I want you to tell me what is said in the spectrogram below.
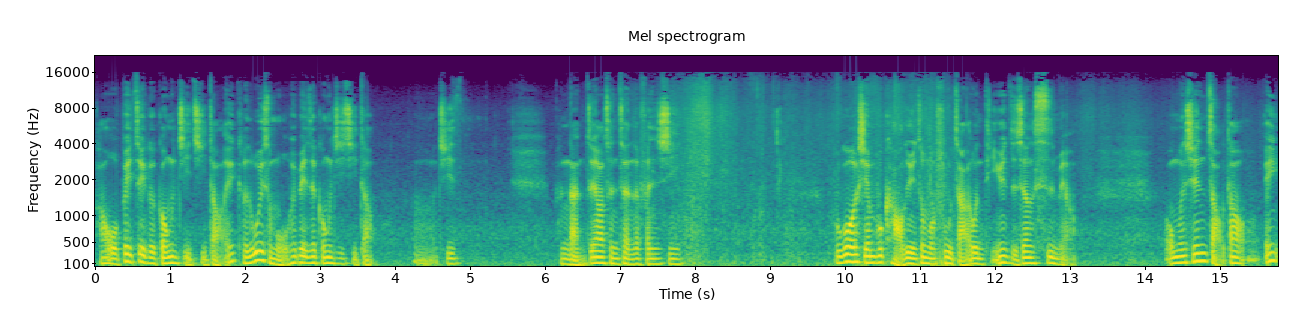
好，我被这个攻击击倒，诶，可是为什么我会被这攻击击倒？嗯，其实很难，这要层层的分析。不过先不考虑这么复杂的问题，因为只剩四秒。我们先找到，哎，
